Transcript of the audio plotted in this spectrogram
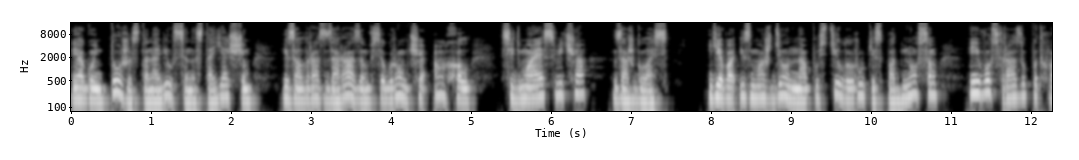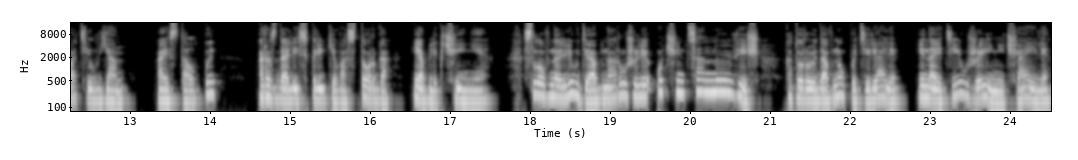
и огонь тоже становился настоящим, и зал раз за разом все громче ахал. Седьмая свеча зажглась. Ева изможденно опустила руки с подносом, и его сразу подхватил Ян. А из толпы раздались крики восторга и облегчения. Словно люди обнаружили очень ценную вещь, которую давно потеряли и найти уже и не чаяли.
